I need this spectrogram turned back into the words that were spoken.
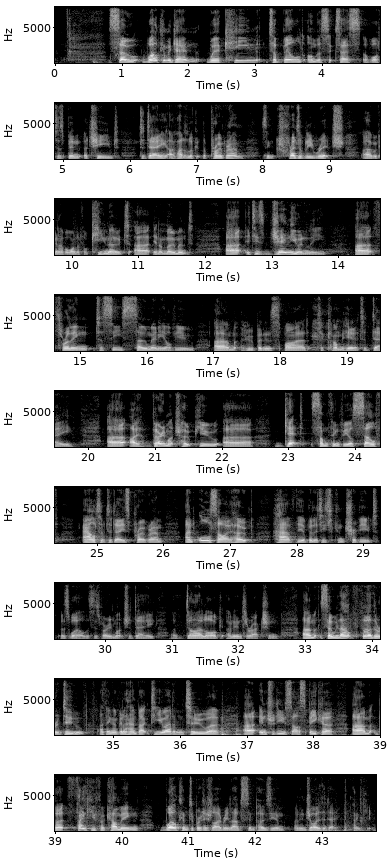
So welcome again. We're keen to build on the success of what has been achieved today. I've had a look at the program. It's incredibly rich. Uh, we're going to have a wonderful keynote uh, in a moment. Uh, it is genuinely uh, thrilling to see so many of you um, who've been inspired to come here today. Uh, I very much hope you uh, get something for yourself out of today's program and also I hope have the ability to contribute as well. This is very much a day of dialogue and interaction. Um, so without further ado, I think I'm going to hand back to you, Adam, to uh, uh, introduce our speaker. Um, but thank you for coming. Welcome to British Library Labs Symposium and enjoy the day. Thank you.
